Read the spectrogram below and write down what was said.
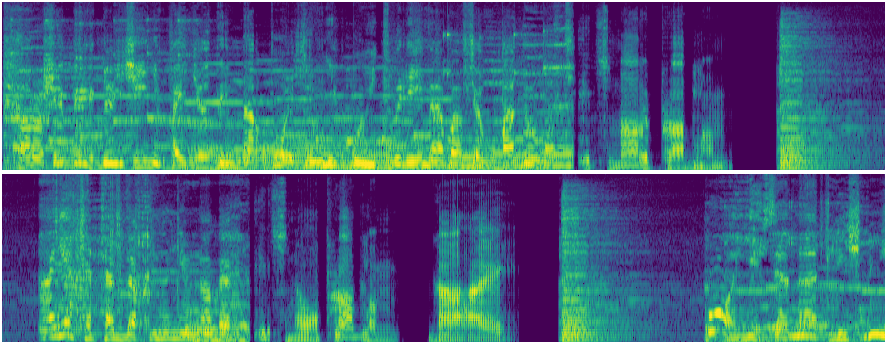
Хорошее приключение пойдет им на пользу. У них будет время обо всем подумать. It's not a problem. А я хоть отдохну немного. It's no problem, guy. О, есть одна отличная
